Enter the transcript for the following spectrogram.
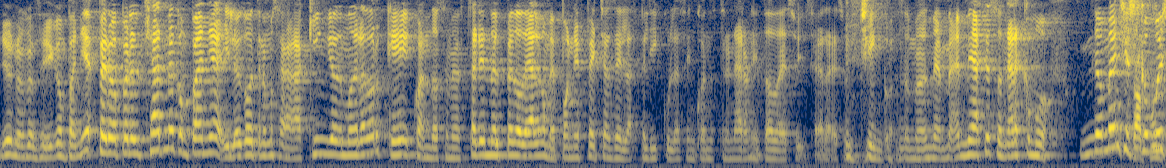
Yo no conseguí compañía, pero, pero el chat me acompaña y luego tenemos a King, yo de moderador, que cuando se me está yendo el pedo de algo me pone fechas de las películas en cuando estrenaron y todo eso y se agradece un chingo. Me, me- me hace sonar como, no manches, ¿cómo, es-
